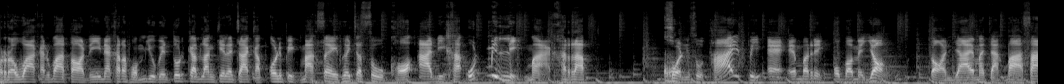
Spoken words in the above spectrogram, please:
เพราะว่ากันว่าตอนนี้นะครับผมยูเวนตุสกำลังเจรจากับโอลิมปิกมาร์เซย์เพื่อจะสู่ขออาดิคาอุดมิลลิกมาครับ คนสุดท้ายปีแอร์เอเมริกโอบามายอง ตอนย้ายมาจากบาร์ซ่า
